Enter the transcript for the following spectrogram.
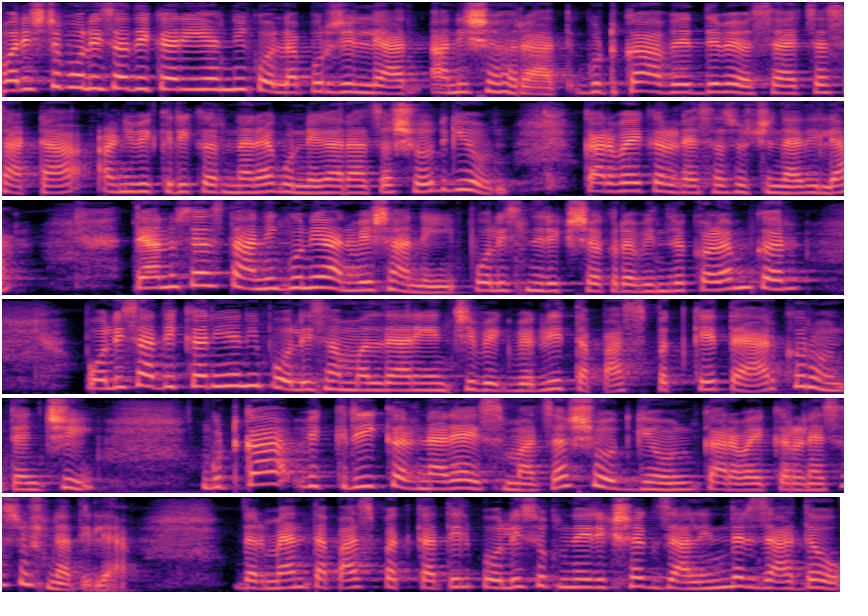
वरिष्ठ पोलीस अधिकारी यांनी कोल्हापूर जिल्ह्यात आणि शहरात गुटखा अवैध व्यवसायाचा साठा आणि विक्री करणाऱ्या गुन्हेगाराचा शोध घेऊन कारवाई करण्याच्या सूचना दिल्या. त्यानुसार स्थानिक गुन्हे अन्वेषाने पोलीस निरीक्षक रवींद्र कळमकर पोलीस अधिकारी आणि पोलीस अंमलदार यांची वेगवेगळी तपास पथके तयार करून त्यांची गुटखा विक्री करणाऱ्या इसमाचा शोध घेऊन कारवाई करण्याच्या सूचना दिल्या. दरम्यान तपास पथकातील पोलीस उपनिरीक्षक जालिंदर जाधव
